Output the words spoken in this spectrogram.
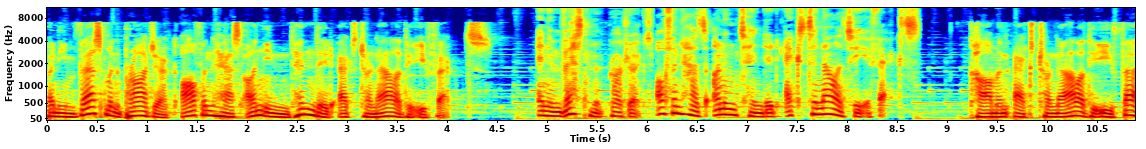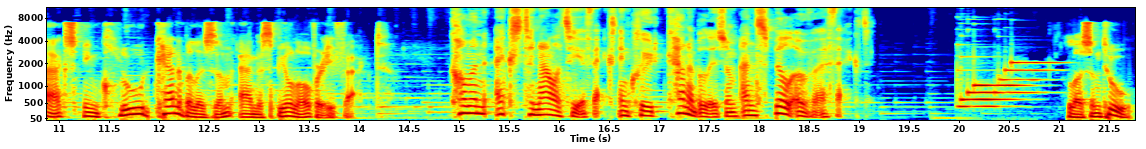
An investment project often has unintended externality effects. An investment project often has unintended externality effects. Common externality effects include cannibalism and the spillover effect. Common externality effects include cannibalism and spillover effect. Lesson 2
